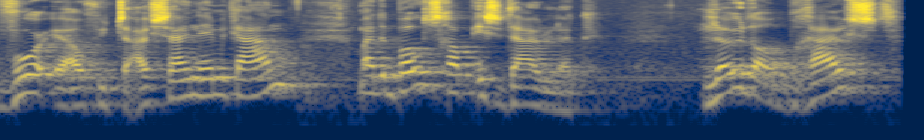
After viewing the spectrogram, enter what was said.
voor 11 uur thuis zijn, neem ik aan. Maar de boodschap is duidelijk. Leudal bruist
